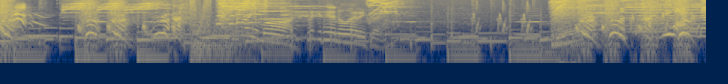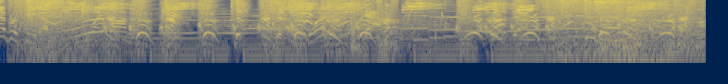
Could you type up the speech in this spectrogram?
All right. Bring 'em on. I can handle anything. You can never beat us. Of course we won. Clear your way. Leave it to me. I hate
